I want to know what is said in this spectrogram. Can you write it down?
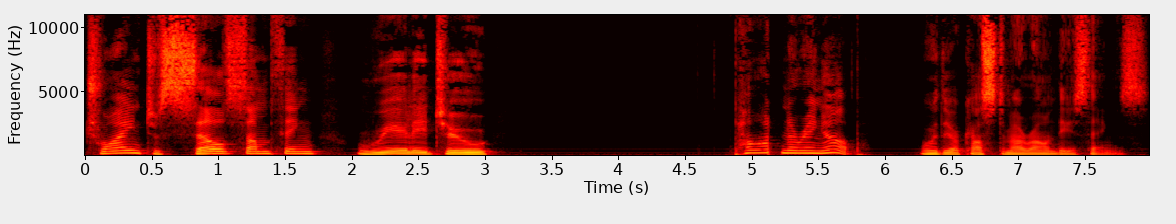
trying to sell something really to partnering up with your customer around these things.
